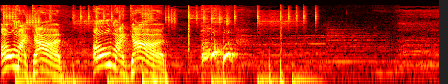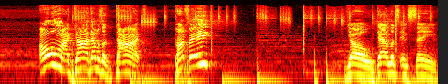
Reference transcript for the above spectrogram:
Oh my God. Oh my God. oh my God, that was a dot. Punt fake? Yo, that looks insane.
